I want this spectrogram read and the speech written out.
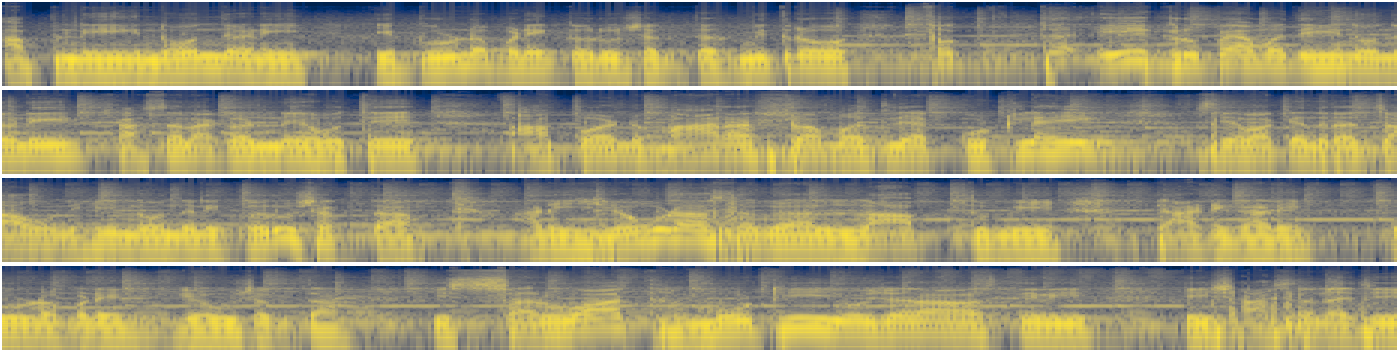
आपली नोंदणी ही पूर्णपणे करू शकतात. मित्र फक्त एक रुपयामध्ये ही नोंदणी शासनाकडने होते. आपण महाराष्ट्रामधल्या कुठल्याही सेवा केंद्रात जाऊन ही नोंदणी करू शकता. आणि एवढा सगळा लाभ तुम्ही त्या ठिकाणी पूर्णपणे घेऊ शकता. ही सर्वात मोठी योजना असलेली ही शासनाची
